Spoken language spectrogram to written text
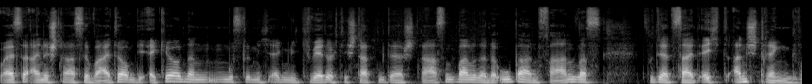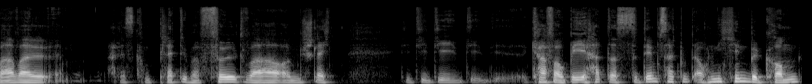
weißt du, eine Straße weiter um die Ecke und dann musst du nicht irgendwie quer durch die Stadt mit der Straßenbahn oder der U-Bahn fahren, was zu der Zeit echt anstrengend war, weil alles komplett überfüllt war und schlecht. Die, die, die, die, die KVB hat das zu dem Zeitpunkt auch nicht hinbekommen,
